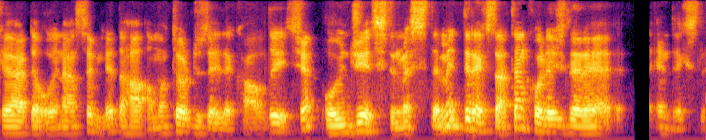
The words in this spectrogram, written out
ülkelerde oynansa bile daha amatör düzeyde kaldığı için oyuncu yetiştirme sistemi direkt zaten kolejlere endeksli.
